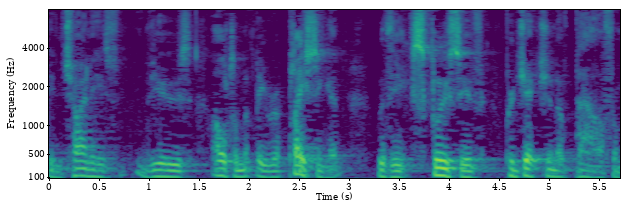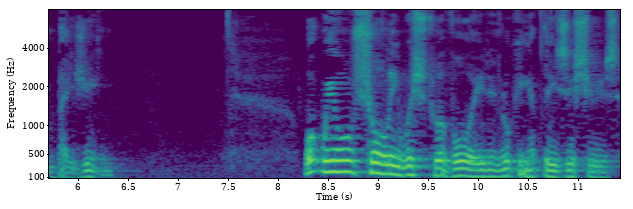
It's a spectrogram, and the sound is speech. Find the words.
in Chinese views, ultimately replacing it with the exclusive projection of power from Beijing. What we all surely wish to avoid in looking at these issues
